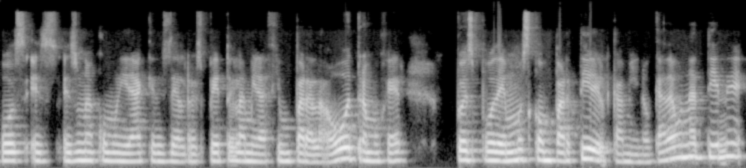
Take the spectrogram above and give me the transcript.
Voz es una comunidad que desde el respeto y la admiración para la otra mujer, pues podemos compartir el camino. Cada una tiene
